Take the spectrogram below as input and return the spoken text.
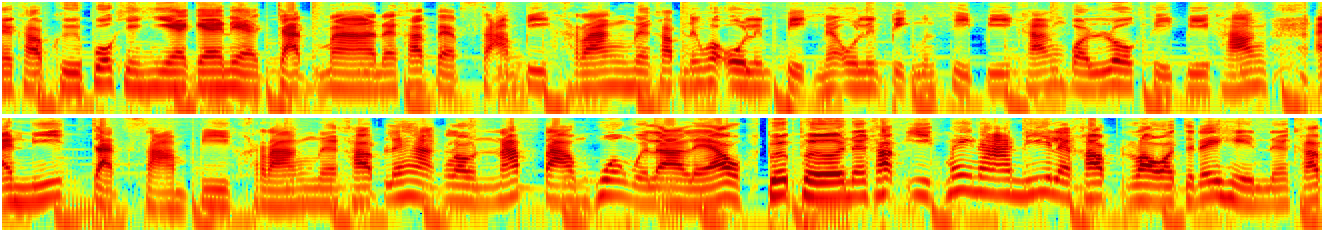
นะครับคือพวกเฮียแกเนี่ยจัดมานะครับแบบ 3 ปีครั้งนะครับนึกว่าโอลิมปิกนะโอลิมปิกมัน 4 ปีครั้งบอลโลก 4 ปีครั้ง อันนี้จัด 3 ปีครั้งนะครับและหากเรานับตามห้วงเวลาแล้วเผลอๆนะครับอีกไม่นานนี้แหละครับเราอาจจะได้เห็นนะครับ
